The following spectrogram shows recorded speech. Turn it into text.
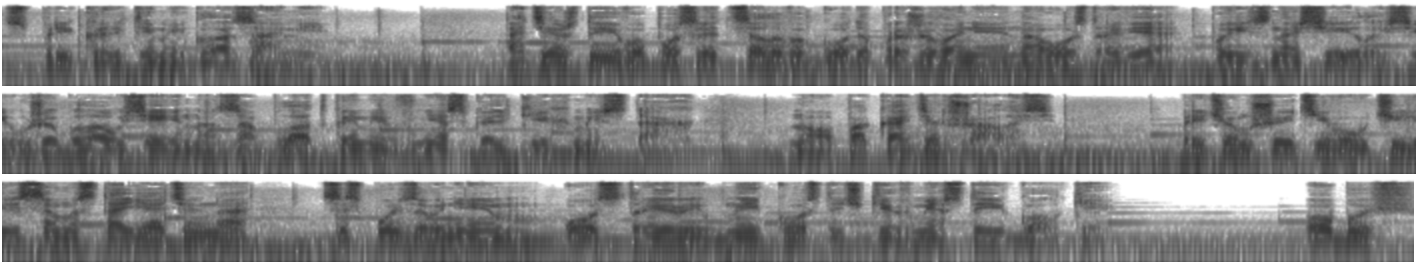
с прикрытыми глазами. Одежда его после целого года проживания на острове поизносилась и уже была усеяна заплатками в нескольких местах, но пока держалась. Причем шить его учили самостоятельно с использованием острой рыбной косточки вместо иголки. Обувь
